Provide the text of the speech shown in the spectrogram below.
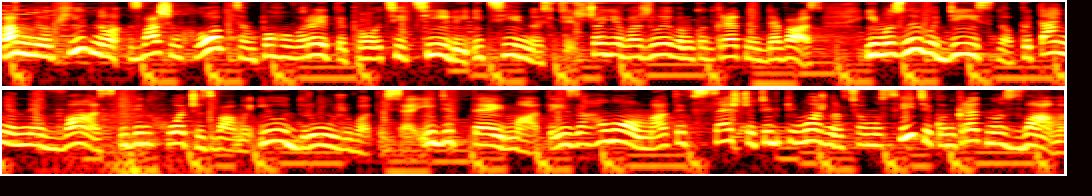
Вам необхідно з вашим хлопцем поговорити про ці цілі і цінності, що є важливим конкретно для вас. І можливо, дійсно питання не в вас, і він хоче з вами і одружуватися, і дітей мати, і загалом мати все, що тільки можна в цьому світі, конкретно з вами.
